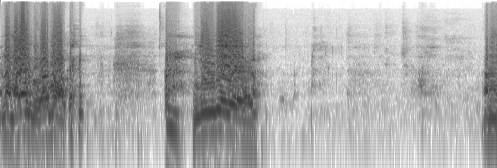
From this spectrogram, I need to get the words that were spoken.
ஆனால் மலையாளத்துக்கு வரமா இருக்கு இங்கே வந்து நம்ம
